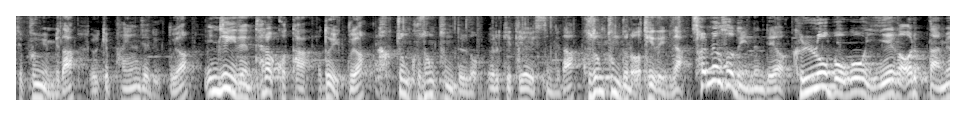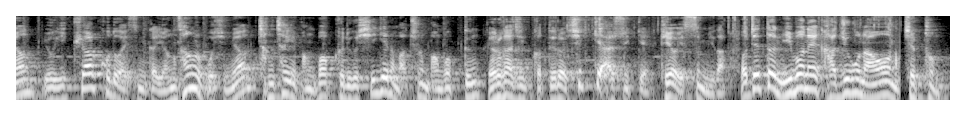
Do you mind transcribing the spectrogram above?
제품입니다. 이렇게 방향제도 있고요. 인증이 된 테라코타도 있고요. 각종 구성품들도 이렇게 되어 있습니다. 구성품들은 어떻게 되어 있냐? 설명서도 있는데요. 글로 보고 이해가 어렵다면 여기 QR코드가 있 으니까 영상을 보시면 장착의 방법 그리고 시계를 맞추는 방법 등 여러 가지 것들을 쉽게 알 수 있게 되어 있습니다. 어쨌든 이번에 가지고 나온 제품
